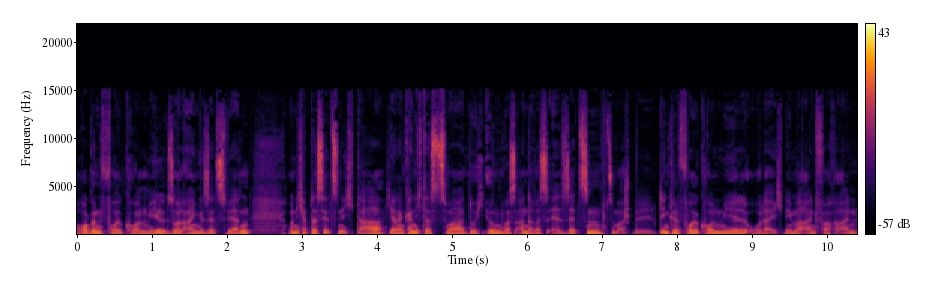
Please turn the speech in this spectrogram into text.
Roggenvollkornmehl soll eingesetzt werden und ich habe das jetzt nicht da, ja, dann kann ich das zwar durch irgendwas anderes ersetzen, zum Beispiel Dinkelvollkornmehl oder ich nehme einfach ein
